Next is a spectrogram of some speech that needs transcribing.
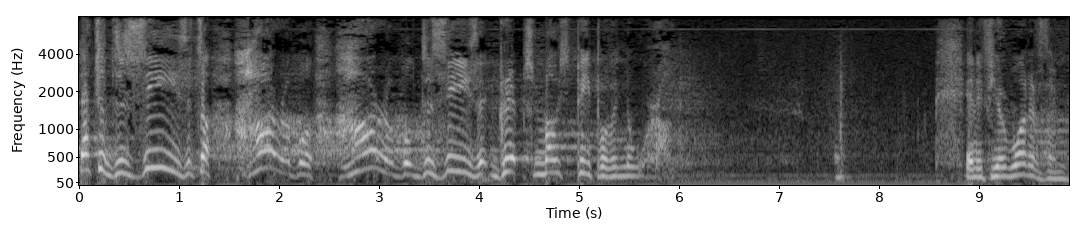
That's a disease. It's a horrible, horrible disease that grips most people in the world. And if you're one of them,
